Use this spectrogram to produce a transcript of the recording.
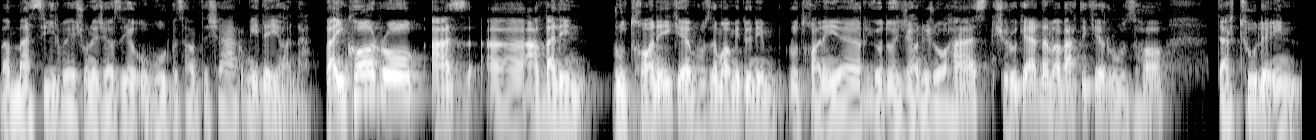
و مسیر بهشون اجازه عبور به سمت شرق میده یا نه. و این کار رو از اولین رودخانه ای که امروزه ما می‌دونیم رودخانه ریو دو جانیرو هست شروع کردن و وقتی که روزها در طول این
